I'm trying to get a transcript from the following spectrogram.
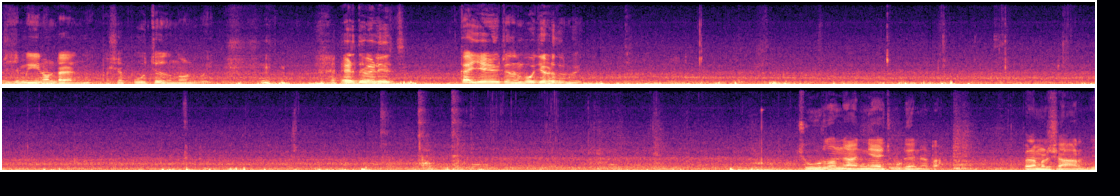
പൊരിച്ച് മീനുണ്ടായിരുന്നു. പക്ഷെ പൂച്ച തിന്നുകൊണ്ട് പോയി. എടുത്ത് വെളി വെച്ച്. കൈ കഴിച്ചൊന്നും പൂച്ച എടുത്തോണ്ട് പോയി. ചൂട് തന്നെ അന്യായ ചൂട് തന്നെ കേട്ടോ. ഇപ്പോൾ നമ്മൾ ഷാർജ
